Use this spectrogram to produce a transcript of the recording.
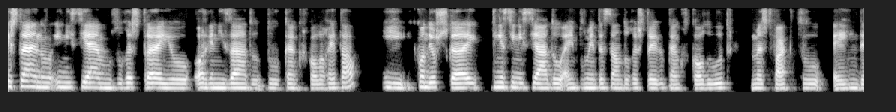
Este ano iniciamos o rastreio organizado do cancro coloretal e quando eu cheguei tinha-se iniciado a implementação do rastreio do cancro de colo do útero mas de facto ainda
